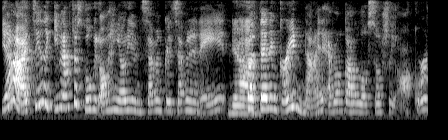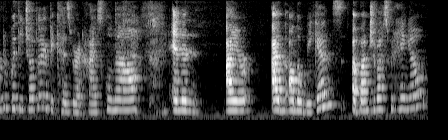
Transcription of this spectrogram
Yeah, I'd say like even after school we'd all hang out even seventh grade seven and eight. Yeah. But then in grade nine, everyone got a little socially awkward with each other because we're in high school now. And then I, I on the weekends, a bunch of us would hang out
